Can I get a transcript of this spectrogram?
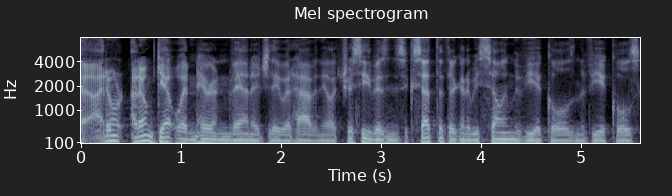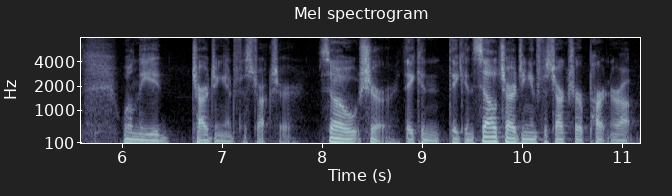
I don't, I don't get what inherent advantage they would have in the electricity business, except that they're going to be selling the vehicles, and the vehicles will need charging infrastructure. So sure, they can they can sell charging infrastructure or partner up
